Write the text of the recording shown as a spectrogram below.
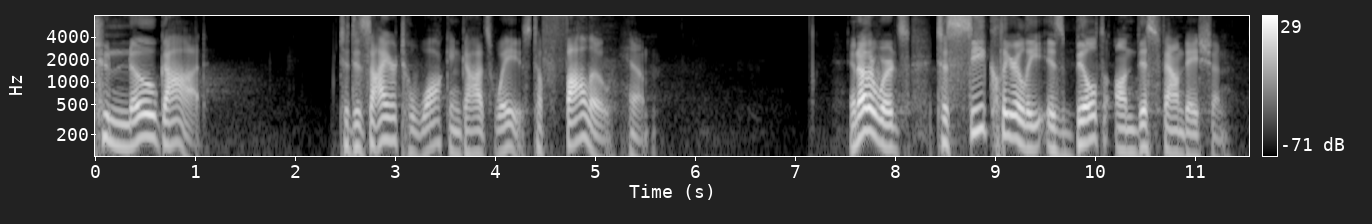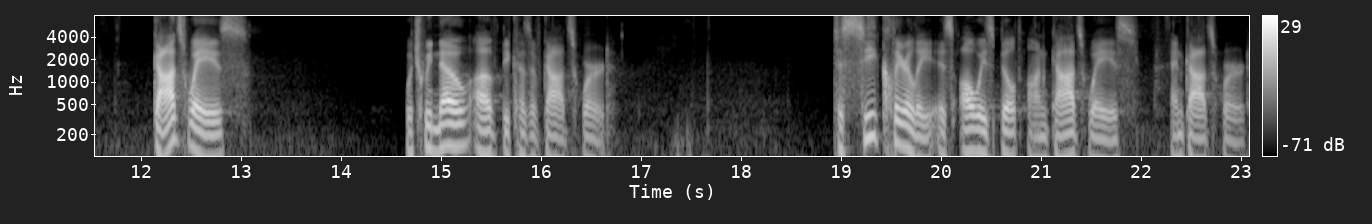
to know God, to desire to walk in God's ways, to follow Him. In other words, to see clearly is built on this foundation God's ways which we know of because of God's word. To see clearly is always built on God's ways and God's word.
